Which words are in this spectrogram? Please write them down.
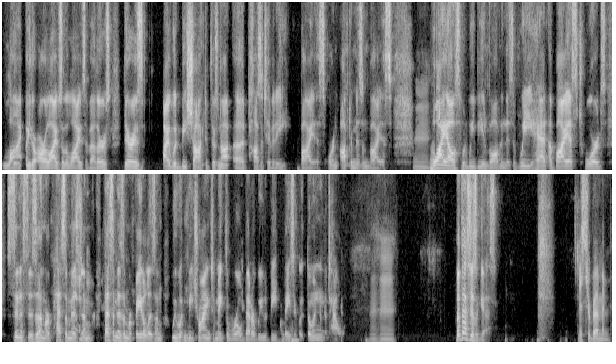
li- either our lives or the lives of others there is I would be shocked if there's not a positivity bias or an optimism bias. Mm. Why else would we be involved in this? If we had a bias towards cynicism or pessimism, pessimism or fatalism, we wouldn't be trying to make the world better. We would be basically throwing in the towel. Mm-hmm. But that's just a guess. Mr. Berman.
